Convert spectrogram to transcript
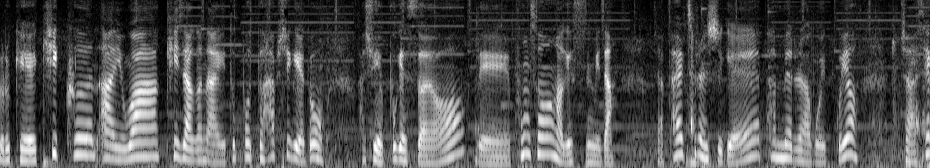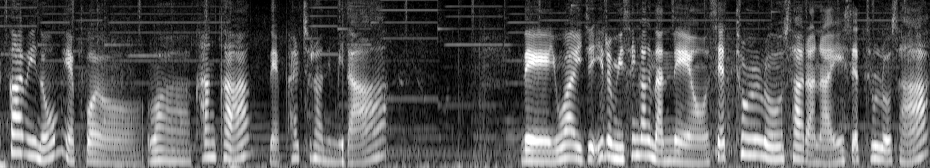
이렇게 키 큰 아이와 키 작은 아이 두 포트 합식해도 아주 예쁘겠어요. 네, 풍성하겠습니다. 자, 8,000원씩에 판매를 하고 있고요. 자, 색감이 너무 예뻐요. 와, 캉캉. 네, 8,000원입니다. 네, 요 아이 이제 이름이 생각났네요. 세툴로사라는 아이, 세툴로사.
